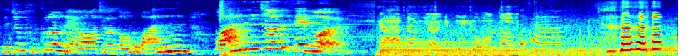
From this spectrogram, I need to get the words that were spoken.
근데 좀 부끄럽네요. 제가 너무 완 완전 쌩얼. 야당이 아니고 여당. 한번.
